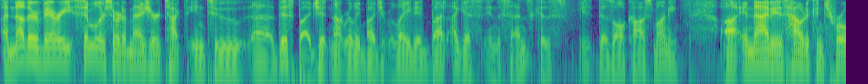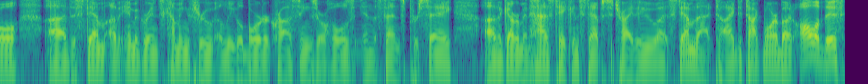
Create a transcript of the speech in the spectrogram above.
Another very similar sort of measure tucked into uh, this budget, not really budget related, but I guess in a sense, because it does all cost money. Uh, and that is how to control uh, the stem of immigrants coming through illegal border crossings or holes in the fence, per se. Uh, the government has taken steps to try to uh, stem that tide. To talk more about all of this,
